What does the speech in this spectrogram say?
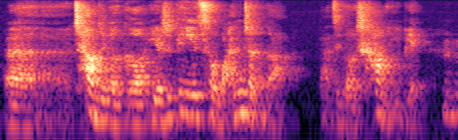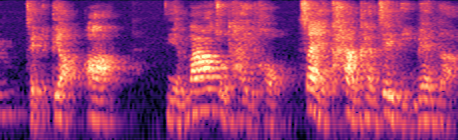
呃唱这个歌也是第一次完整的把这个唱一遍这个调啊你拉住它以后再看看这里面的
